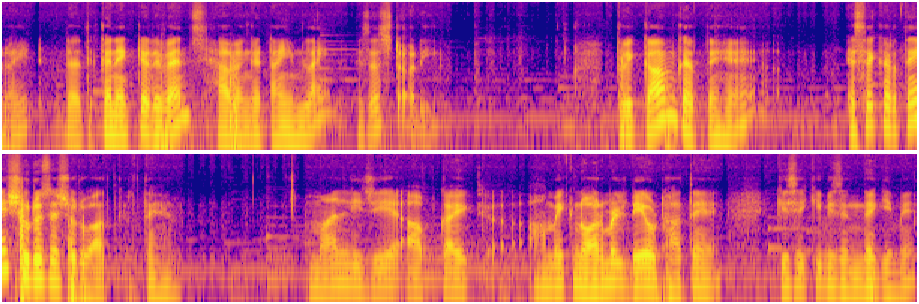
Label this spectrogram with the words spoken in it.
right that connected events having a time line is a story तो एक काम करते हैं, ऐसे करते हैं, शुरू से शुरुआत करते हैं। मान लीजिए आपका एक, हम एक नॉर्मल डे उठाते हैं किसी की भी ज़िंदगी में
